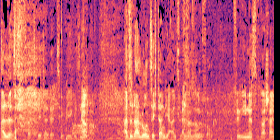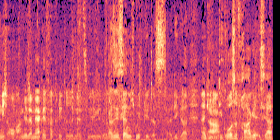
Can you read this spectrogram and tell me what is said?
alles Vertreter der Zivilgesellschaft. Also da lohnt sich dann die Also Einzelfallprüfung. für ihn ist wahrscheinlich auch Angela Merkel Vertreterin der Zivilgesellschaft. Also sie ist ja nicht Mitglied des äh, Digital. Nein, die, Ja. die große Frage ist ja,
